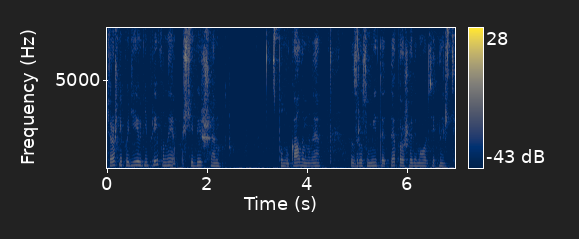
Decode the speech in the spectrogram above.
Вчорашні події у Дніпрі вони ще більше спонукали мене зрозуміти те, про що йде мова в цій книжці.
